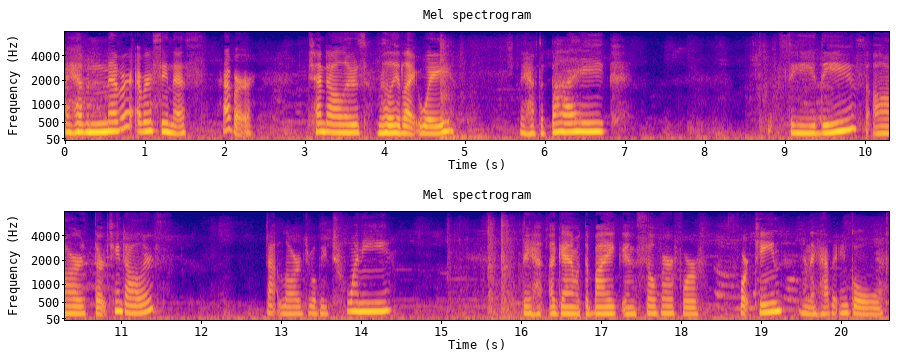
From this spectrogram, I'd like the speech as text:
I have never ever seen this, ever. $10, really lightweight. They have the bike, see, these are $13. That large will be 20 They again with the bike in silver for 14 and they have it in gold.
